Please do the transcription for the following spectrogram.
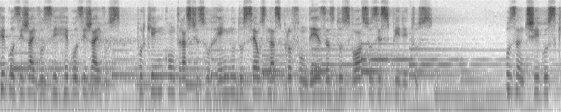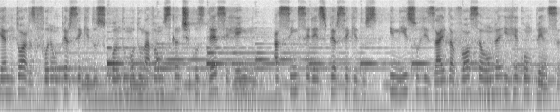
Regozijai-vos e regozijai-vos, porque encontrastes o reino dos céus nas profundezas dos vossos espíritos. Os antigos Kentors foram perseguidos quando modulavam os cânticos desse reino, assim sereis perseguidos, e nisso risai da vossa honra e recompensa.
